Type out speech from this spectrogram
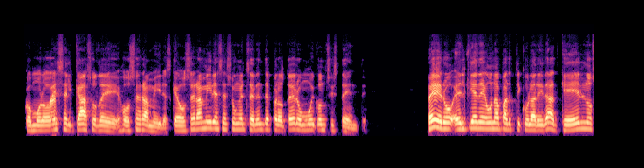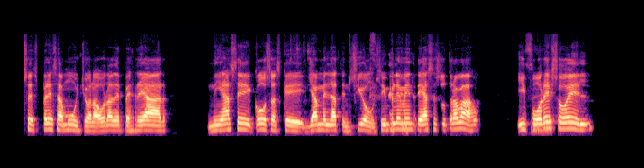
como lo es el caso de José Ramírez, que José Ramírez es un excelente pelotero muy consistente. Pero él tiene una particularidad que él no se expresa mucho a la hora de perrear, ni hace cosas que llamen la atención, simplemente hace su trabajo y por eso él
